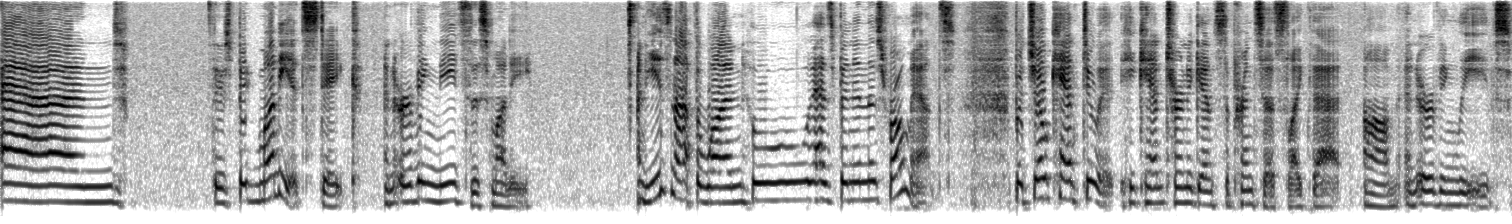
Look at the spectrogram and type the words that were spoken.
and there's big money at stake and Irving needs this money. And he's not the one who has been in this romance. But Joe can't do it. He can't turn against the princess like that. Um, and Irving leaves.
